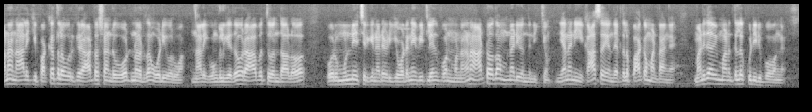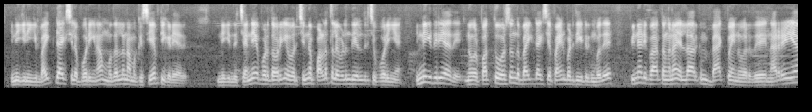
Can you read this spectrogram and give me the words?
ஆனால் நாளைக்கு பக்கத்தில் இருக்கிற ஆட்டோ ஸ்டாண்டு ஓட்டுநர் தான் ஓடி வருவான். நாளைக்கு உங்களுக்கு ஏதோ ஒரு ஆபத்து வந்தாலோ ஒரு முன்னெச்சரிக்கை நடவடிக்கை உடனே வீட்டிலேருந்து ஃபோன் பண்ணாங்கன்னா ஆட்டோ தான் முன்னாடி வந்து நிற்கும் ஏன்னா நீங்கள் காசை அந்த இடத்துல பார்க்க மாட்டாங்க. மனிதாபிமானத்தில் கூட்டிகிட்டு போவாங்க. இன்றைக்கி நீங்கள் பைக் டாக்ஸியில் போகிறீங்கன்னா முதல்ல நமக்கு சேஃப்டி கிடையாது. இன்றைக்கி இந்த சென்னையை பொறுத்த வரைக்கும் ஒரு சின்ன பள்ளத்தில் விழுந்து எழுந்திரிச்சு போகிறீங்க இன்றைக்கி தெரியாது. இன்னும் ஒரு பத்து வருஷம் இந்த பைக் டாக்ஸியை பயன்படுத்திக்கிட்டு இருக்கும்போது பின்னாடி பார்த்தோங்கன்னா எல்லாருக்கும் பேக் பெயின் வருது. நிறைய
